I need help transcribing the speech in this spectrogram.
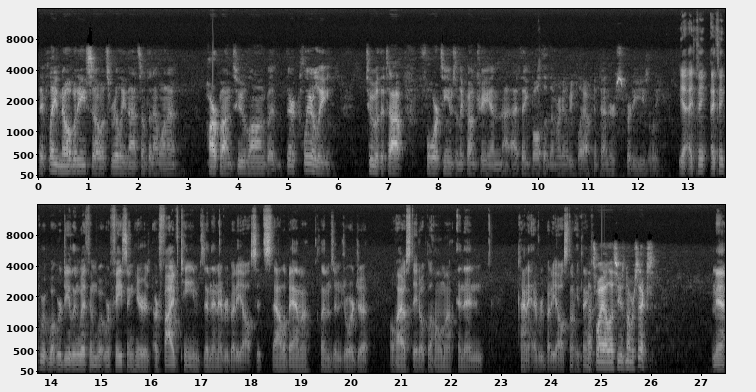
They played nobody, so it's really not something I want to harp on too long, but they're clearly two of the top four teams in the country, and I think both of them are going to be playoff contenders pretty easily. Yeah, I think I think we're, what we're dealing with and what we're facing here are five teams, and then everybody else. It's Alabama, Clemson, Georgia, Ohio State, Oklahoma, and then kind of everybody else. Don't you think? That's why LSU is number six. Yeah,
